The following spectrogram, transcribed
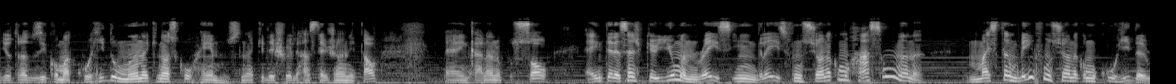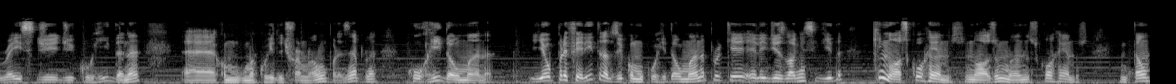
E eu traduzi como a corrida humana que nós corremos, né? Que deixou ele rastejando e tal, é, encarando pro sol. É interessante porque o Human Race, em inglês, funciona como raça humana. Mas também funciona como corrida, race de, de corrida, né? É, como uma corrida de Fórmula 1, por exemplo, né? Corrida humana. E eu preferi traduzir como corrida humana porque ele diz logo em seguida que nós corremos, nós humanos corremos. Então,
